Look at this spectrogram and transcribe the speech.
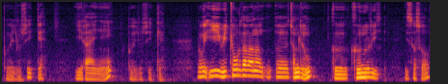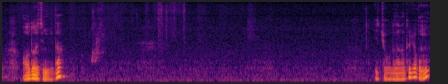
보여줄 수 있게 이 라인이 보여줄 수 있게 그리고 이 위쪽으로다가는 어, 점점 그 그늘이 있어서 어두워집니다. 이쪽으로다가도 조금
